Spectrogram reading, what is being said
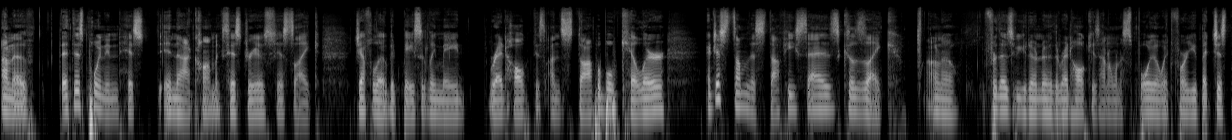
I don't know. At this point in his in uh, comics history, it was just like Jeph Loeb had basically made Red Hulk this unstoppable killer and just some of the stuff he says because like i don't know for those of you who don't know who the red hulk is i don't want to spoil it for you but just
